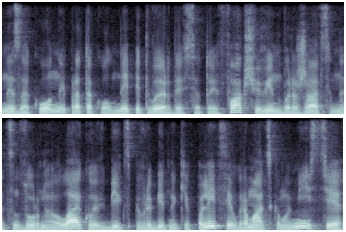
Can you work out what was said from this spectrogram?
незаконний протокол не підтвердився той факт, що він виражався нецензурною лайкою в бік співробітників поліції в громадському місці.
